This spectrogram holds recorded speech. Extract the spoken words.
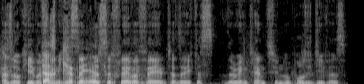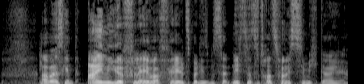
also okay, wahrscheinlich ist der größte Flavor Fail tatsächlich, dass The Ring Temptio nur positiv ist. Aber es gibt einige Flavor Fails bei diesem Set. Nichtsdestotrotz fand ich es ziemlich geil.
